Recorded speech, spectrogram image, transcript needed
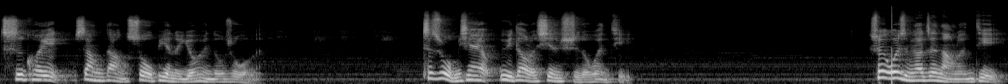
吃亏上当受骗的永远都是我们。这是我们现在遇到了现实的问题。所以为什么要政党轮替？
